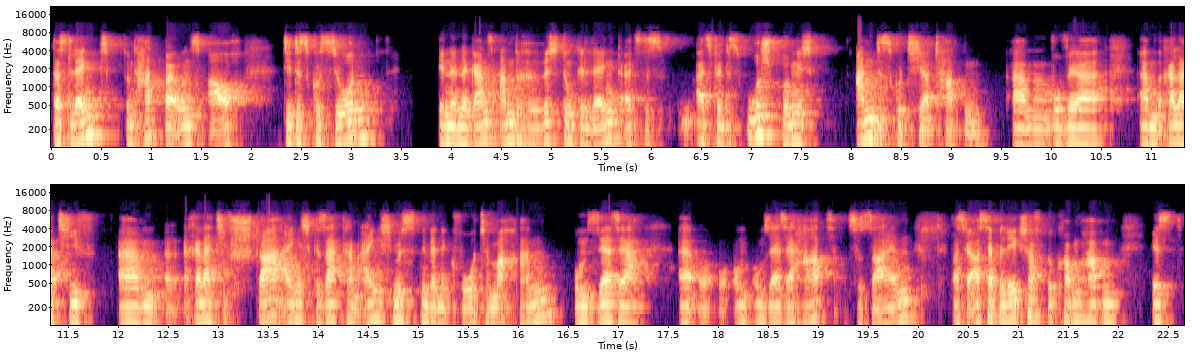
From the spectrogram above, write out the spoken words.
das lenkt und hat bei uns auch die Diskussion in eine ganz andere Richtung gelenkt, als, das, als wir das ursprünglich andiskutiert hatten, ähm, wo wir ähm, relativ, ähm, relativ starr eigentlich gesagt haben, eigentlich müssten wir eine Quote machen, um sehr, sehr äh, um, um sehr, sehr hart zu sein. Was wir aus der Belegschaft bekommen haben, ist,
